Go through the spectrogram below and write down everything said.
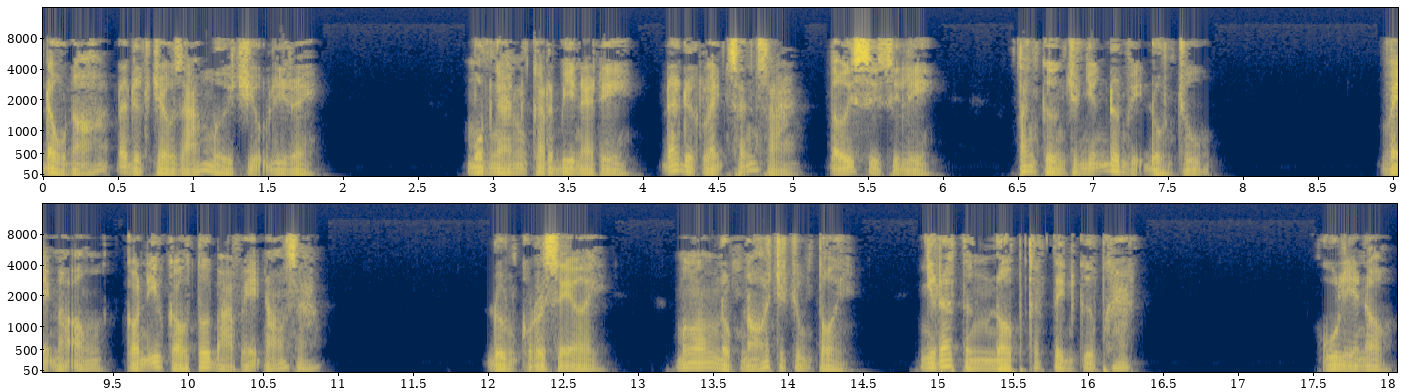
Đầu nó đã được treo giá 10 triệu lire. Một ngàn carabinieri đã được lệnh sẵn sàng tới Sicily, tăng cường cho những đơn vị đồn trú. Vậy mà ông còn yêu cầu tôi bảo vệ nó sao? Don Croce ơi, mong ông nộp nó cho chúng tôi, như đã từng nộp các tên cướp khác. Giuliano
